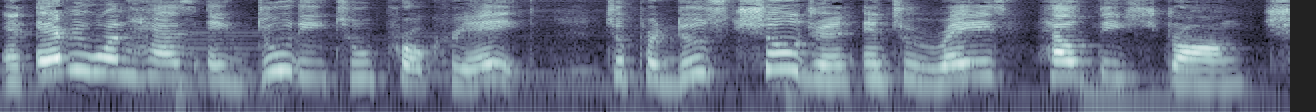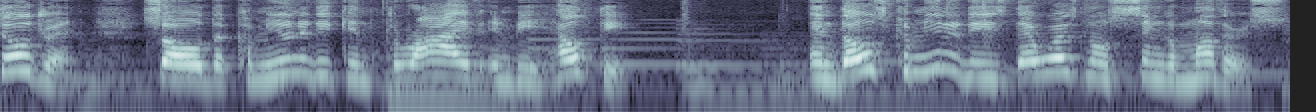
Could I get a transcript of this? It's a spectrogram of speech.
And everyone has a duty to procreate, to produce children, and to raise healthy, strong children so the community can thrive and be healthy. In those communities, there was no single mothers.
